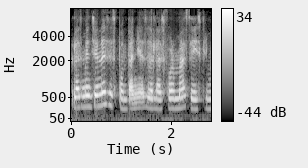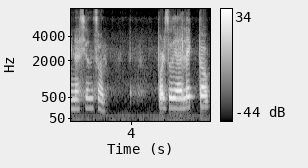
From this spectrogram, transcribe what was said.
Las menciones espontáneas de las formas de discriminación son por su dialecto,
